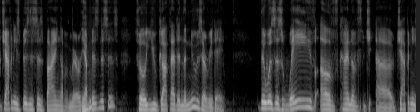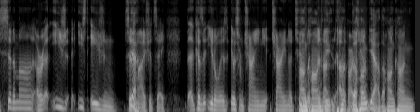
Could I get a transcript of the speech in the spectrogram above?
Japanese businesses buying up American Yep. businesses, so you got that in the news every day. There was this wave of kind of uh, Japanese cinema or East Asian cinema, I should say, because you know it was, it was from China, China to Hong Kong, and the, other the parts, yeah. Hong, yeah, the Hong Kong,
